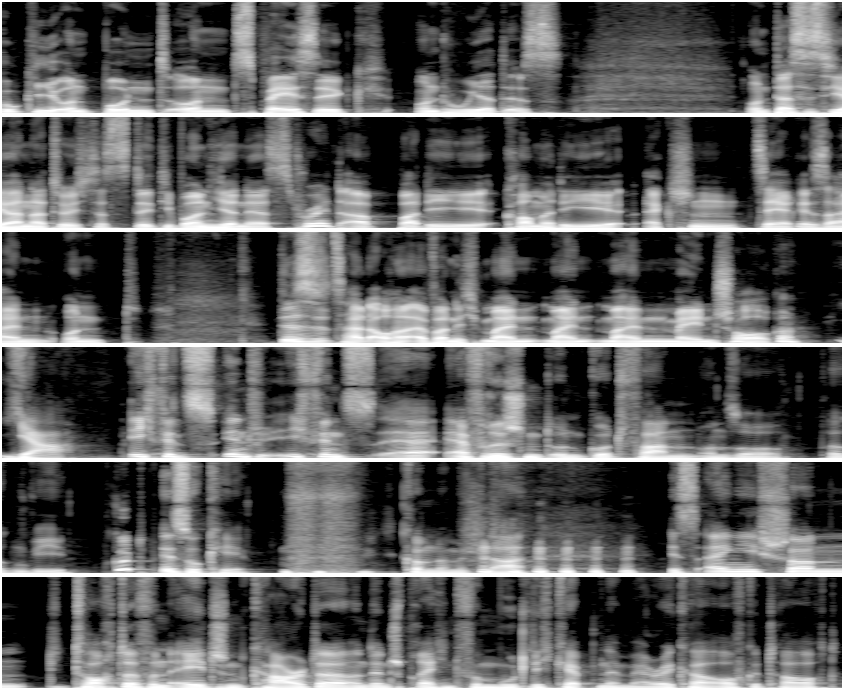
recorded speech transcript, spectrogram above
cookie und bunt und spacig und weird ist. Und das ist hier natürlich, das, die wollen hier eine straight-up Buddy-Comedy-Action-Serie sein. Und das ist jetzt halt auch einfach nicht mein, mein, mein Main-Genre. Ja, ich find's, in- ich find's er- erfrischend und good fun und so irgendwie. Gut. Ist okay. ich komme damit klar. ist eigentlich schon die Tochter von Agent Carter und entsprechend vermutlich Captain America aufgetaucht.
